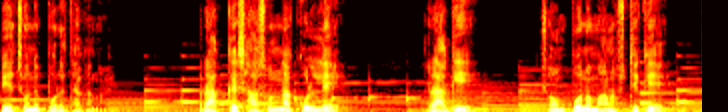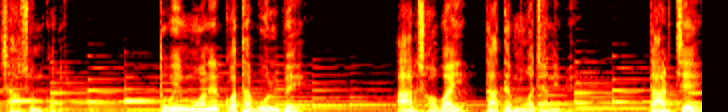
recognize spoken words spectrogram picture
পেছনে পড়ে থাকা নয়। রাগকে শাসন না করলে রাগী সম্পূর্ণ মানুষটিকে শাসন করে। তুমি মনের কথা বলবে, আর সবাই তাতে মজা নেবে। তার চেয়ে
